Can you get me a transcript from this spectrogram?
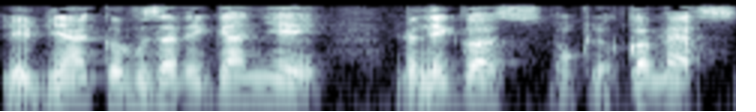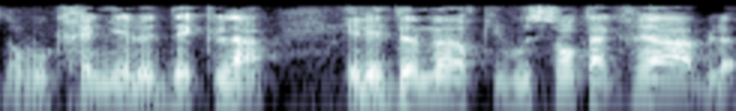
les biens que vous avez gagnés, le négoce, donc le commerce dont vous craignez le déclin, et les demeures qui vous sont agréables,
